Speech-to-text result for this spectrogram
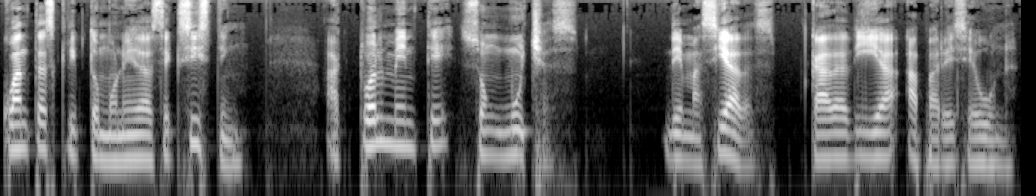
¿Cuántas criptomonedas existen? Actualmente son muchas, demasiadas, cada día aparece una.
